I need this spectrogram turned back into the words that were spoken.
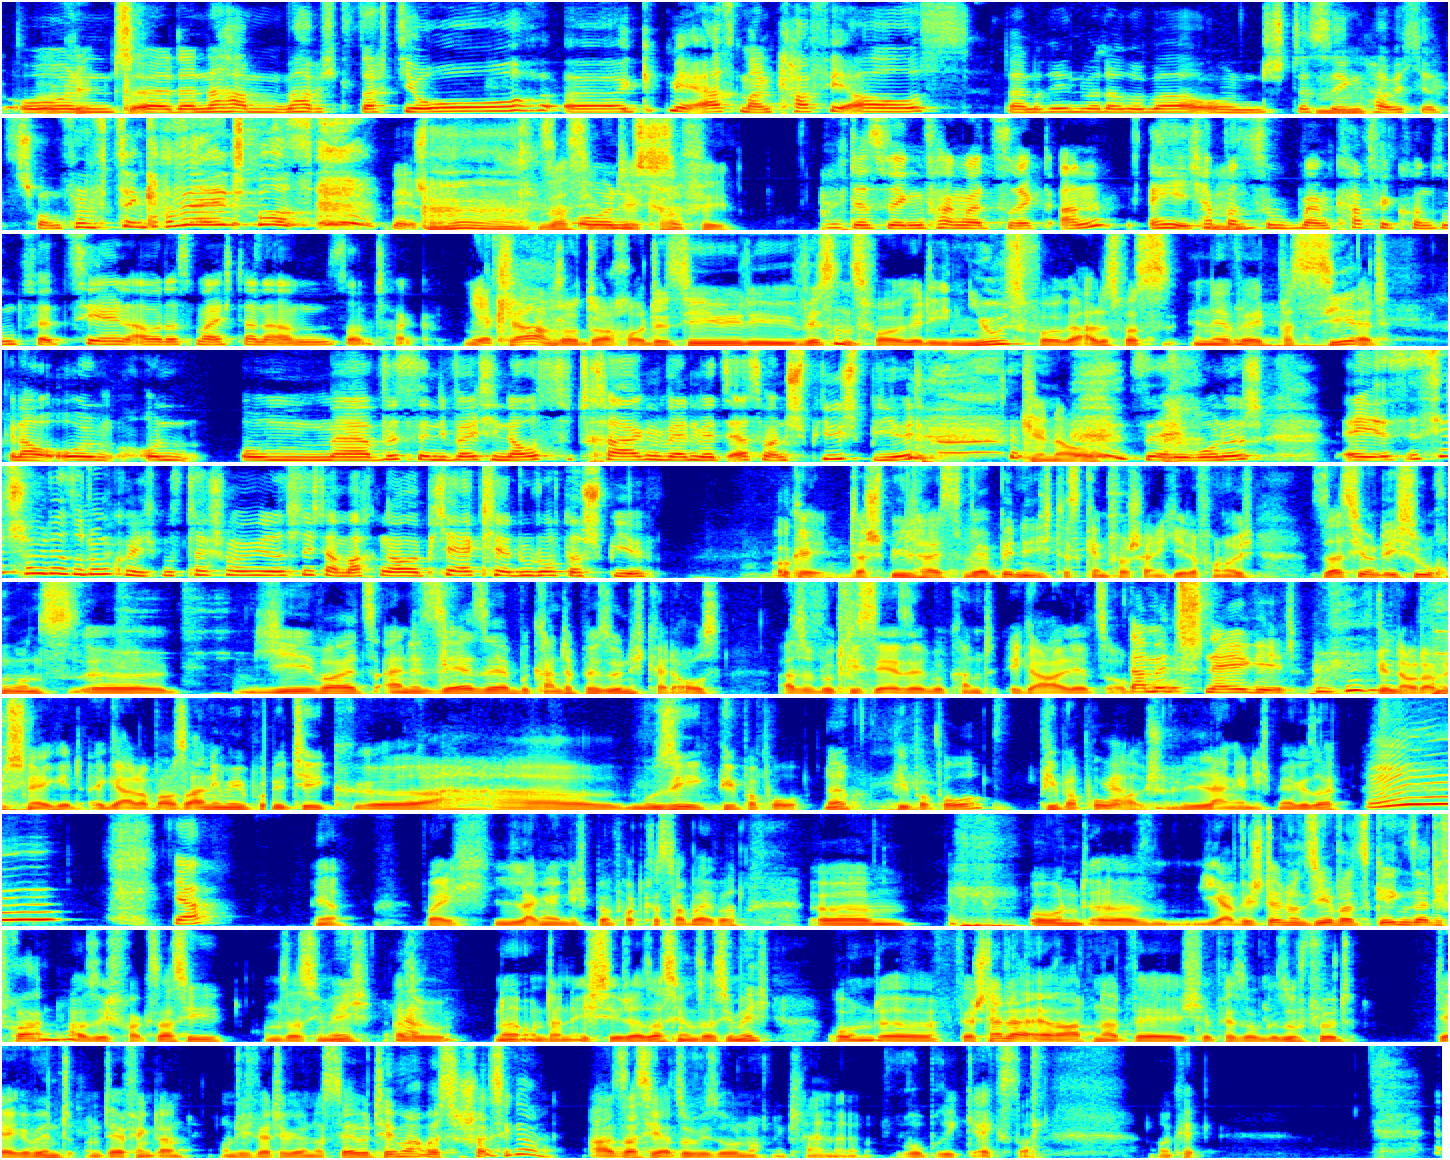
Okay. Und äh, dann habe ich gesagt, jo, äh, gib mir erstmal einen Kaffee aus. Dann reden wir darüber und deswegen Hm. habe ich jetzt schon 15 Kaffee-Intos. Nee, schon. Sassi und, Und- der Kaffee. Deswegen fangen wir jetzt direkt an. Ey, ich habe Mhm. was zu meinem Kaffeekonsum zu erzählen, aber das mache ich dann am Sonntag. Ja klar, am Sonntag. Heute ist die, die Wissensfolge, die Newsfolge, alles, was in der Welt passiert. Genau, um, um, um mehr Wissen in die Welt hinauszutragen, werden wir jetzt erstmal ein Spiel spielen. Genau. Sehr ironisch. Ey, es ist jetzt schon wieder so dunkel. Ich muss gleich schon mal wieder das Licht anmachen, aber Pierre, erklär du doch das Spiel. Okay, das Spiel heißt Wer bin ich? Das kennt wahrscheinlich jeder von euch. Sassi und ich suchen uns äh, jeweils eine sehr, sehr bekannte Persönlichkeit aus. Also wirklich sehr, sehr bekannt. Egal jetzt, ob Damit es schnell geht. genau, damit es schnell geht. Egal ob aus Anime, Politik, äh, äh, Musik, Pipapo. Ne? Pipapo? Pipapo Ja. habe ich schon lange nicht mehr gesagt. Ja? Ja, weil ich lange nicht beim Podcast dabei war. Ähm, und ähm, ja, wir stellen uns jeweils gegenseitig Fragen. Also ich frage Sassi und Sassi mich. Also, ne, und dann ich sehe da Sassi und Sassi mich. Und äh, wer schneller erraten hat, welche Person gesucht wird, der gewinnt und der fängt an. Und ich wette, wir haben dasselbe Thema, aber ist doch scheißegal. Ah, Sassi hat sowieso noch eine kleine Rubrik extra. Okay.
